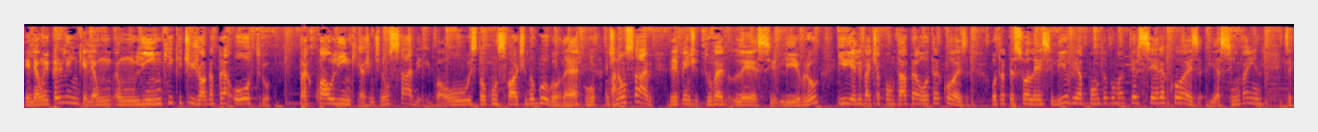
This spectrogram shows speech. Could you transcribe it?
Ele é um hiperlink, ele é um, é um link que te joga para outro. Para qual link? A gente não sabe. Igual estou com sorte no Google, né? Opa. A gente não sabe. De repente, tu vai ler esse livro e ele vai te apontar para outra coisa. Outra pessoa lê esse livro e aponta para uma terceira coisa. E assim vai indo. Quer dizer,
